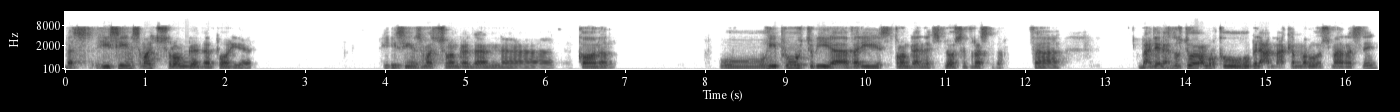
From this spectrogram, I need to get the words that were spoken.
بس he seems much stronger than Poirier he seems much stronger than uh, Conor he proved to be a very strong and explosive wrestler ف بعدين حضرتوه عمركم وهو بيلعب مع كامارو عثمان wrestling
